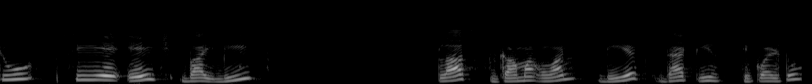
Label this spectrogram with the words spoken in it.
2 C A H by B plus gamma 1 d f that is equal to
